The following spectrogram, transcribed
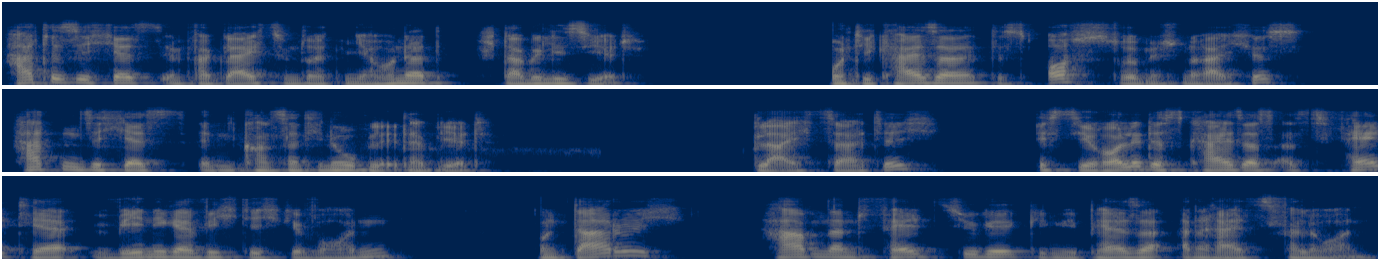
hatte sich jetzt im Vergleich zum dritten Jahrhundert stabilisiert. Und die Kaiser des Oströmischen Reiches hatten sich jetzt in Konstantinopel etabliert. Gleichzeitig ist die Rolle des Kaisers als Feldherr weniger wichtig geworden und dadurch haben dann Feldzüge gegen die Perser an Reiz verloren.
